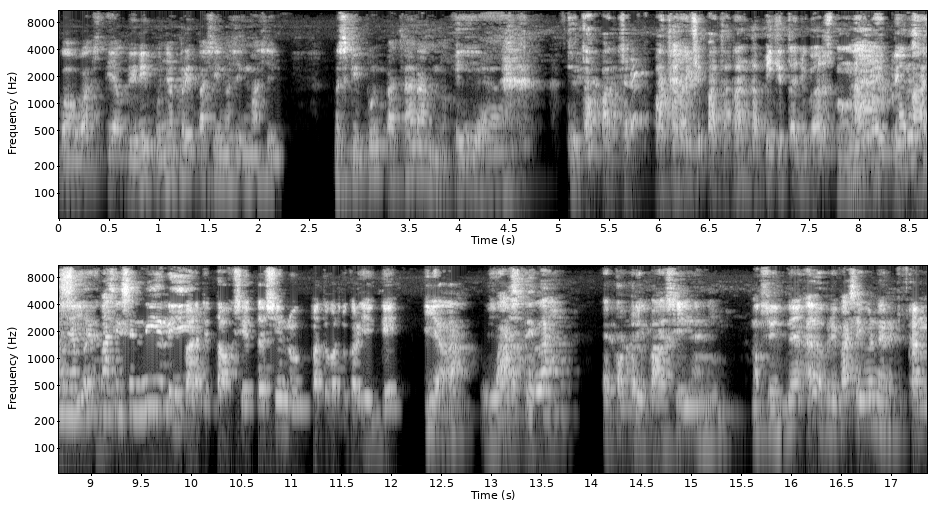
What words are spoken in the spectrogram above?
bahwa setiap diri punya privasi masing-masing meskipun pacaran loh. Iya. Kita pacar pacaran sih pacaran tapi kita juga harus nah menghargai harus privasi punya privasi. sendiri. Berarti toxic teh sih nu patukar-tukar IG iyalah Iya, pastilah. itu privasi anjing? Maksudnya eh privasi bener. Kan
